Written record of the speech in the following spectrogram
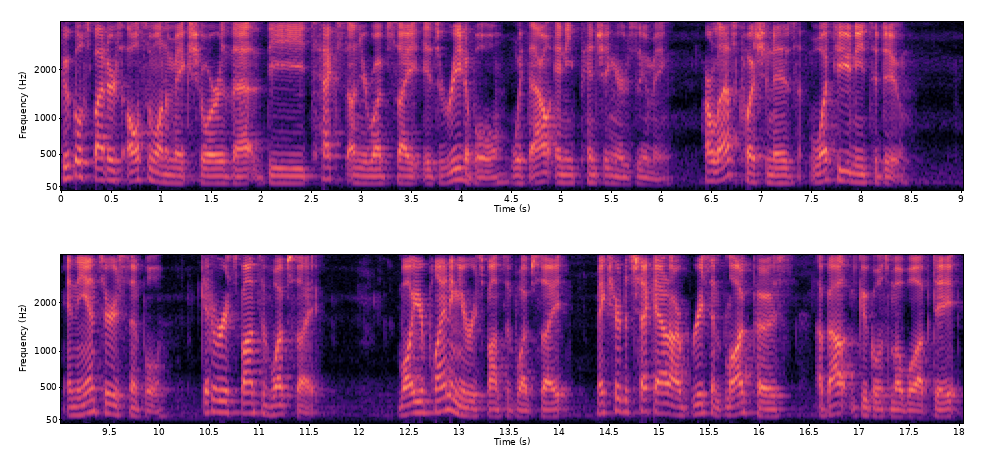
Google spiders also want to make sure that the text on your website is readable without any pinching or zooming. Our last question is what do you need to do? And the answer is simple get a responsive website. While you're planning your responsive website, make sure to check out our recent blog posts about Google's mobile update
